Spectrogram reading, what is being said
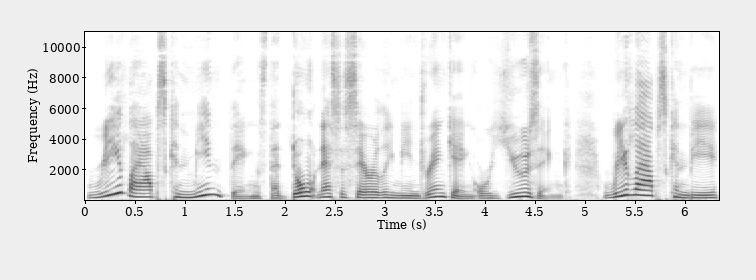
relapse can mean things that don't necessarily mean drinking or using. Relapse can be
